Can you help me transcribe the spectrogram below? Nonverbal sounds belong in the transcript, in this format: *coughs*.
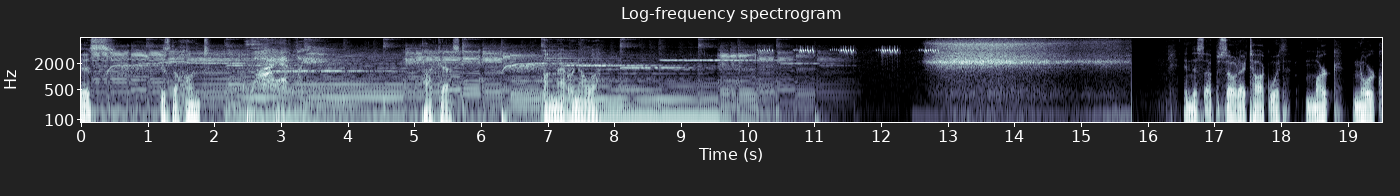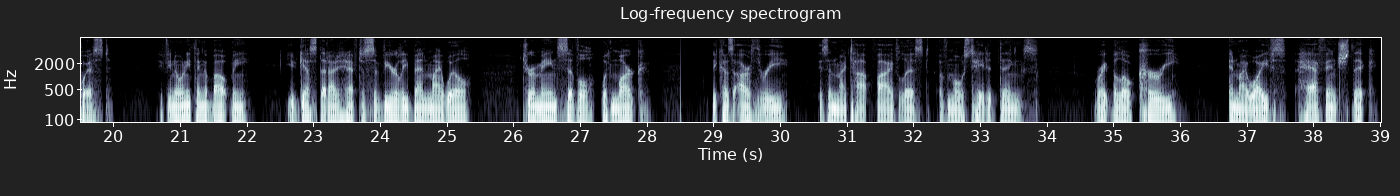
This is the Hunt Quietly podcast. I'm Matt Ranella. In this episode, I talk with Mark Norquist. If you know anything about me, you'd guess that I'd have to severely bend my will to remain civil with Mark because R3 is in my top five list of most hated things, right below curry and my wife's half inch thick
